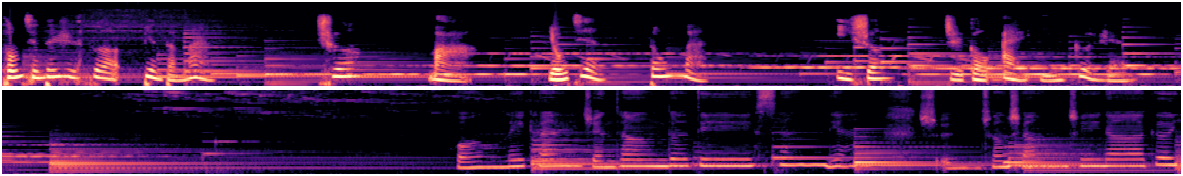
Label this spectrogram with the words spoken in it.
从前的日色变得慢，车马邮件都慢，一生只够爱一个人。离开天堂的第三年时。常想起那个夜，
